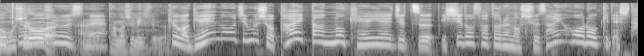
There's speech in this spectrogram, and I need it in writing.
面白い。面白いですね、はい、楽しみにしてください。今日は芸能事務所タイタンの経営術石戸悟の取材放浪記でした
